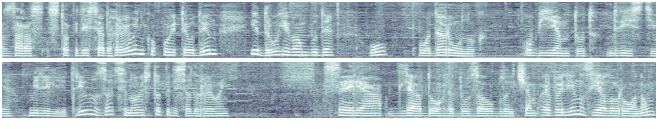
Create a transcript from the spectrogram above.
Зараз 150 гривень купуєте один, і другий вам буде у подарунок. Об'єм тут 200 мл за ціною 150 гривень. Серія для догляду за обличчям Евелін з гіалуроном.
